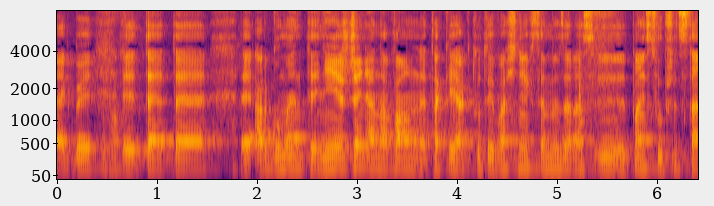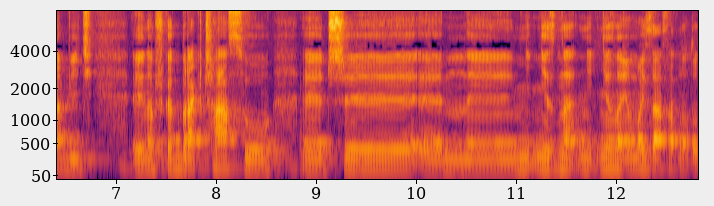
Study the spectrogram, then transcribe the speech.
jakby Mhm. y, te, te y, argumenty niejeżdżenia na walne, takie jak tutaj właśnie chcemy zaraz y, Państwu przedstawić, na przykład brak czasu, y, czy y, niezna, nie- nieznajomość zasad, no to,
